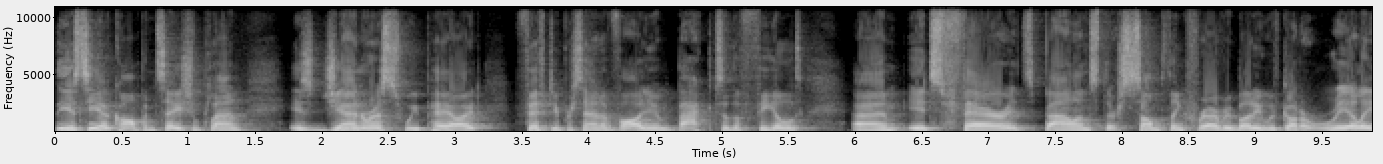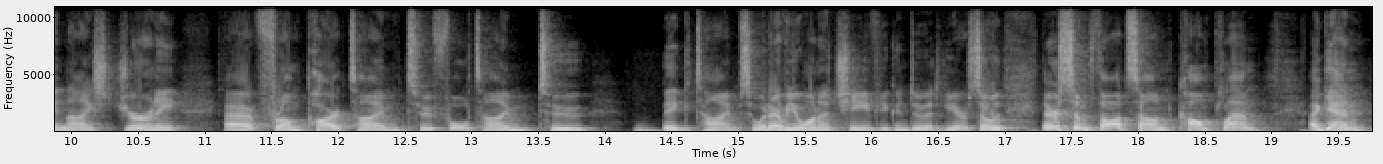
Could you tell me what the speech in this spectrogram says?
The ASEA compensation plan is generous. We pay out 50% of volume back to the field. Um, it's fair, it's balanced, there's something for everybody. We've got a really nice journey uh, from part time to full time to big time. So, whatever you want to achieve, you can do it here. So, there's some thoughts on comp plan. Again,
